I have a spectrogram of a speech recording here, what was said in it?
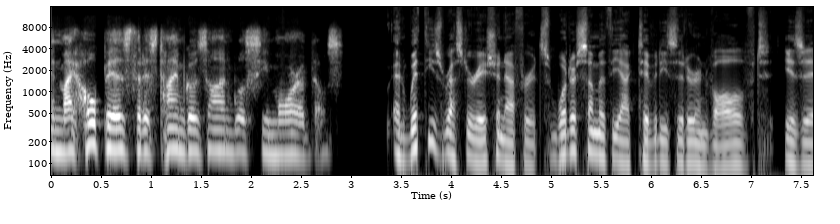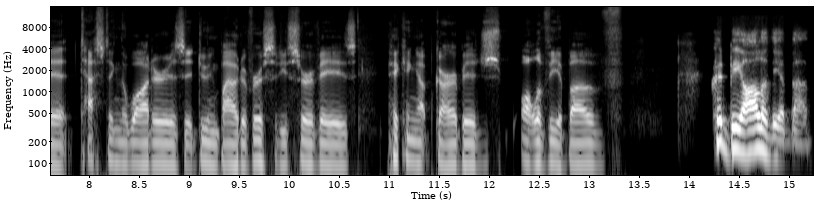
and my hope is that as time goes on, we'll see more of those. And with these restoration efforts, what are some of the activities that are involved? Is it testing the water? Is it doing biodiversity surveys, picking up garbage, all of the above? Could be all of the above.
